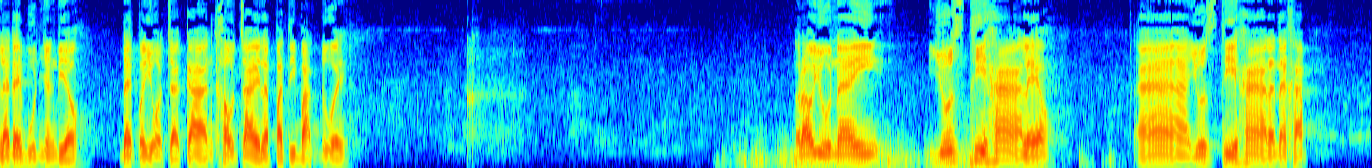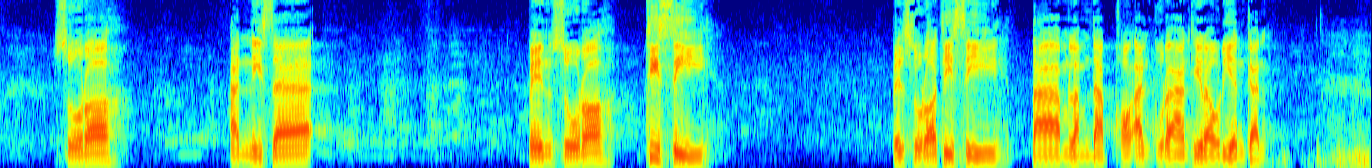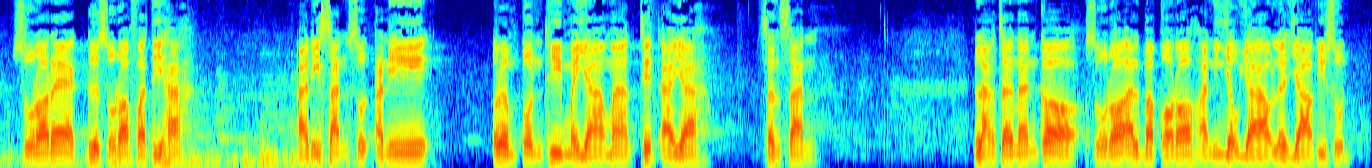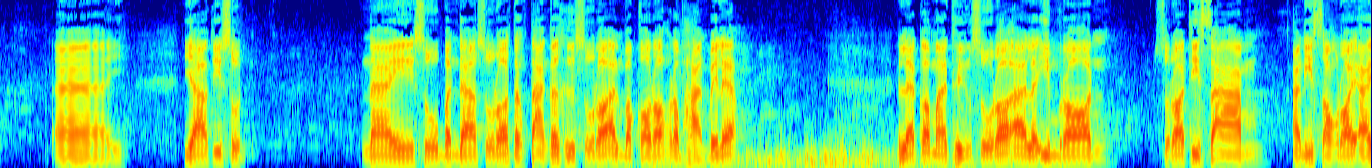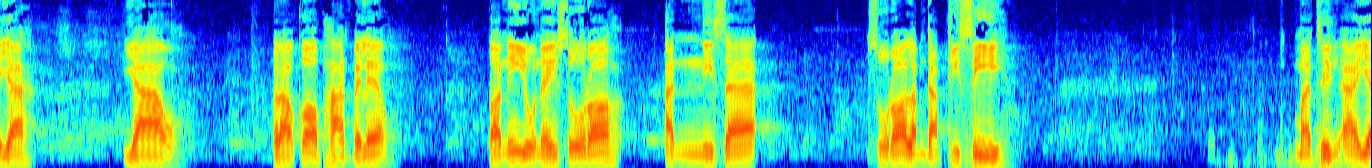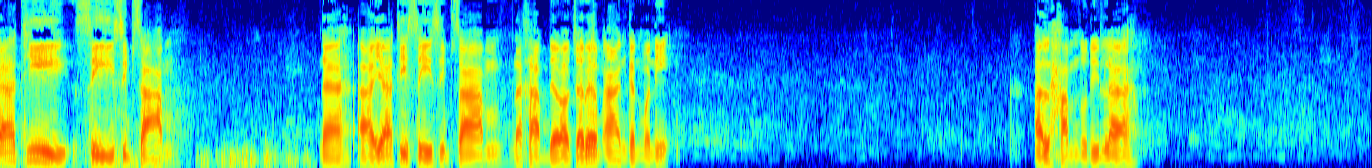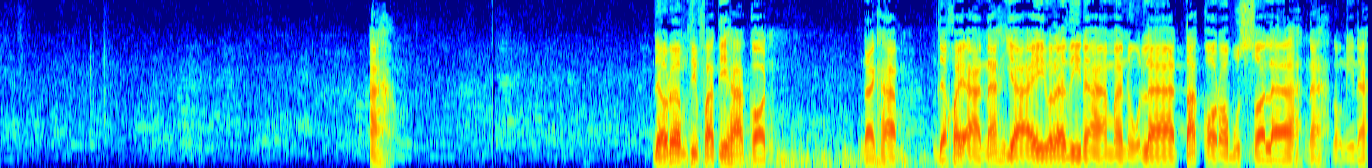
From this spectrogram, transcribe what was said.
และได้บุญอย่างเดียว ได้ประโยชน์จากการเข้าใจและปฏิบัติด้วย เราอยู่ในยุสที่ห้าแล้วอ่ายุสที่ห้าแล้วนะครับ สุรอันนิซาเป็นสุรที่สี่เป็นสุรที่สี่ตามลำดับของอันกุรานที่เราเรียนกันสุรแรกคือสุรฟาติฮะอันนี้สั้นสุดอันนี้เริ่มต้นที่ไม่ยาวมากเจ็ดอายะสั้นๆ หลังจากนั้นก็สุรอัลบากรออันนี้ยาวๆเลยยาวที่สุดอ่ายาวที่สุด ในสูบรรดาสุรอต่างๆ ก็คือสุรออันบกรอเราผ่านไปแล้ว แล้วก็มาถึงสุรออัลอิมรอนสุรอที่สามอันนี้สองร้อยอายะยาว เราก็ผ่านไปแล้ว ตอนนี้อยู่ในสุรออันนิซะสุรอลำดับที่สี่มาถึงอายะที่สี่สิบสาม นะอายะที่สี่สิบสามนะครับ เดี๋ยวเราจะเริ่มอ่านกันวันนี้ อัลฮัมดุลิลละอะ เดี๋ยวเริ่มที่ฟาติฮะก่อนนะครับ เดี๋ยวค่อยอ่านนะ ยาไอวลาดีนาอามานูลาตักรอบุสซอลา นะ ตรงนี้นะ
